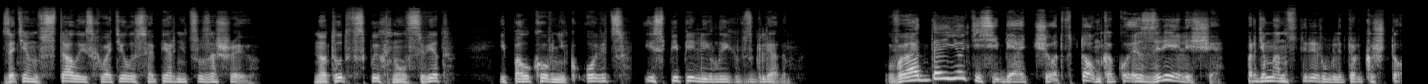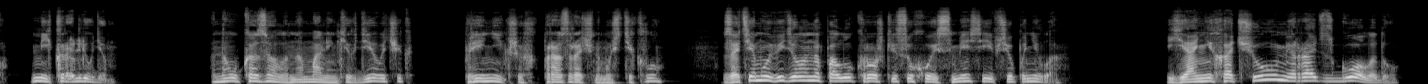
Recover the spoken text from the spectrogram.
Затем встала и схватила соперницу за шею. Но тут вспыхнул свет, и полковник Овец испепелила их взглядом. «Вы отдаете себе отчет в том, какое зрелище продемонстрировали только что микролюдям?» Она указала на маленьких девочек, приникших к прозрачному стеклу, затем увидела на полу крошки сухой смеси и все поняла. «Я не хочу умирать с голоду!»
